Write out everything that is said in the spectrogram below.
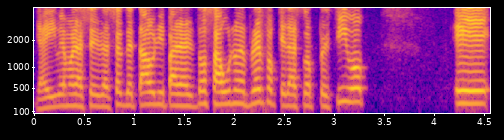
y ahí vemos la celebración de Tauri para el 2 a 1 de Brentford, que era sorpresivo. Eh,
